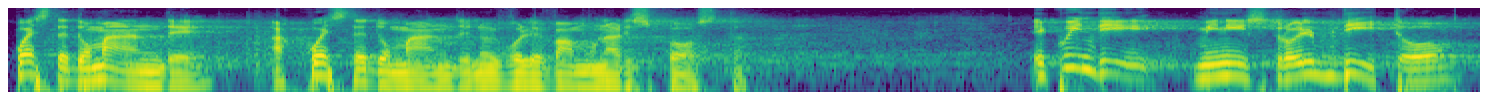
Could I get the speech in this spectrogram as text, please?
Queste domande, a queste domande noi volevamo una risposta. E quindi, Ministro, il dito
